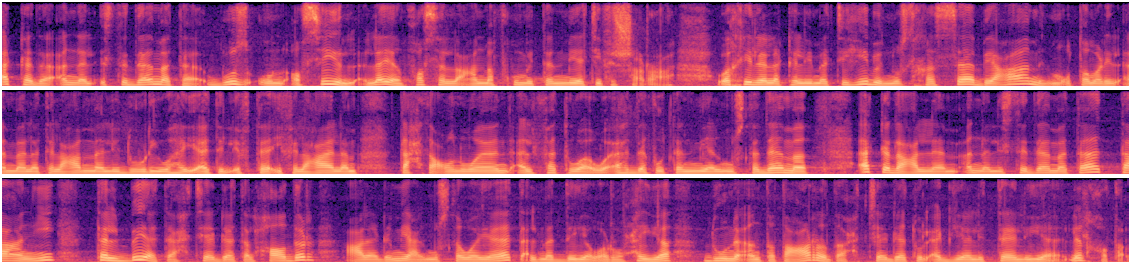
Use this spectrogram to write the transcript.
أكد أن الاستدامة جزء أصيل لا ينفصل عن مفهوم التنمية في الشرع. وخلال كلمته بالنسخة السابعة من مؤتمر الأمانة العامة لدور وهيئات الإفتاء في العالم تحت عنوان الفتوى وأهداف التنمية المستدامة أكد علام أن الاستدامة تعني تلبية احتياجات الحاضر على جميع المستويات المادية والروحية دون أن تتعرض احتياجات الأجيال التالية للخطر.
